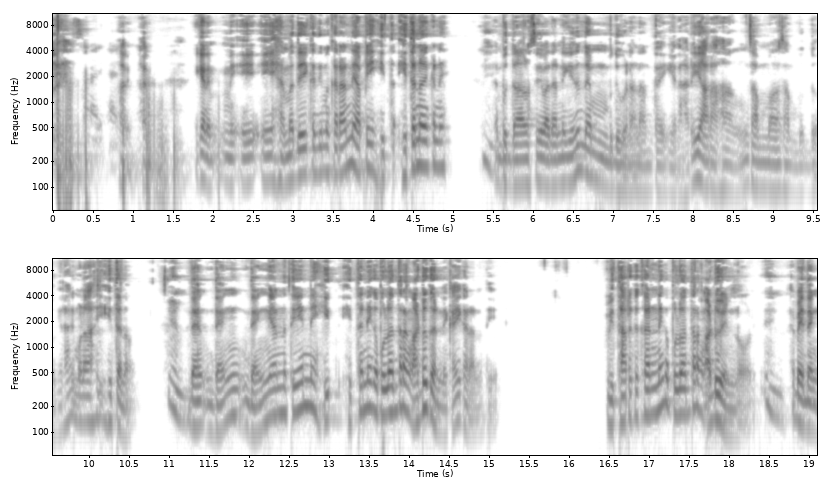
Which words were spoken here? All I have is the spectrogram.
හරි හරි. ඒ කියන්නේ මේ ඒ හැම දෙයකදීම කරන්නේ අපි හිතන එකනේ. බුද්ධානුස්සතිය වඩන්න කියනොත් දැන් බුදුගුණ අනන්තයි කියලා. හරි අරහං සම්මා සම්බුද්ධෝ කියලා. හරි මොනවා හිතනවා. දැන් දැන් දැන් යන්න තියෙන්නේ හිතන එක පුළුවන් තරම් අඩු කරන එකයි කරන්න තියෙන්නේ. විතර්ක කරන එක පුළුවන් තරම් අඩු වෙන්න ඕනේ. හැබැයි දැන්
